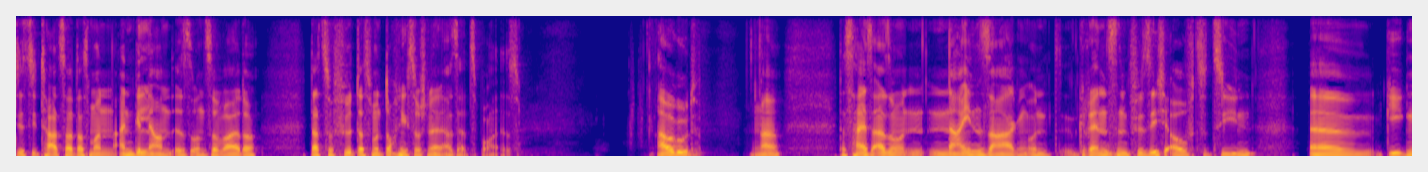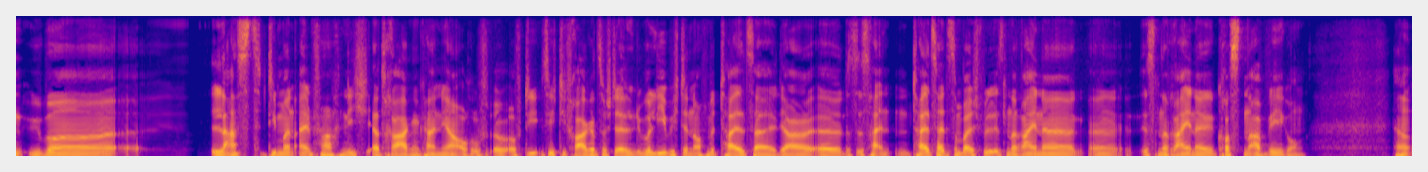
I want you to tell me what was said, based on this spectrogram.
das die Tatsache, dass man angelernt ist und so weiter, dazu führt, dass man doch nicht so schnell ersetzbar ist. Aber gut. Ja. Das heißt also, Nein sagen und Grenzen für sich aufzuziehen äh, gegenüber Last, die man einfach nicht ertragen kann, ja, auch auf, auf die, sich die Frage zu stellen, überlebe ich denn auch mit Teilzeit, ja, äh, das ist halt, Teilzeit zum Beispiel ist eine reine, äh, ist eine reine Kostenabwägung, ja,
